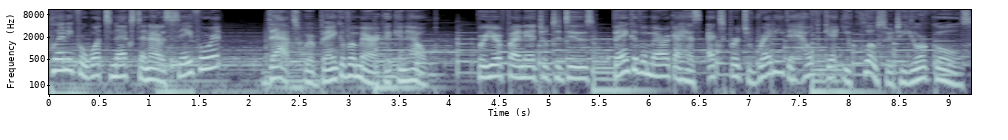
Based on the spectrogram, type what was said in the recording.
Planning for what's next and how to save for it? That's where Bank of America can help. For your financial to dos, Bank of America has experts ready to help get you closer to your goals.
